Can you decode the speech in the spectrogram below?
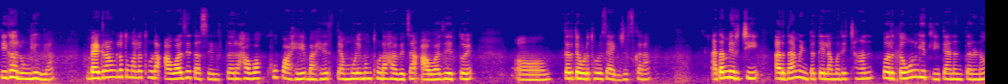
ती घालून घेऊया. बॅकग्राऊंडला तुम्हाला थोडा आवाज येत असेल तर हवा खूप आहे बाहेर त्यामुळे मग थोडा हवेचा आवाज येतो आहे तर तेवढं थोडंसं ॲडजस्ट करा. आता मिरची अर्धा मिनटं तेलामध्ये छान परतवून घेतली त्यानंतरनं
